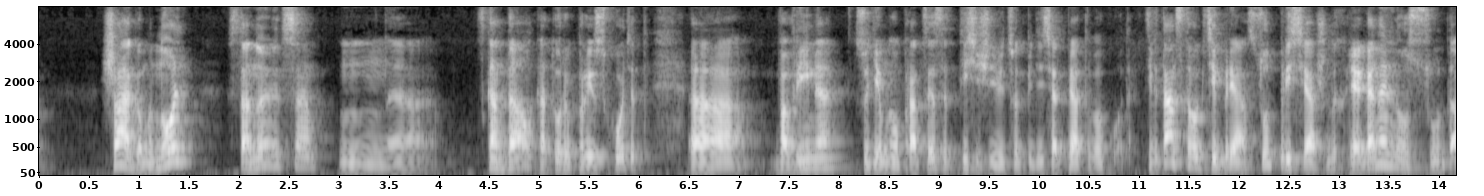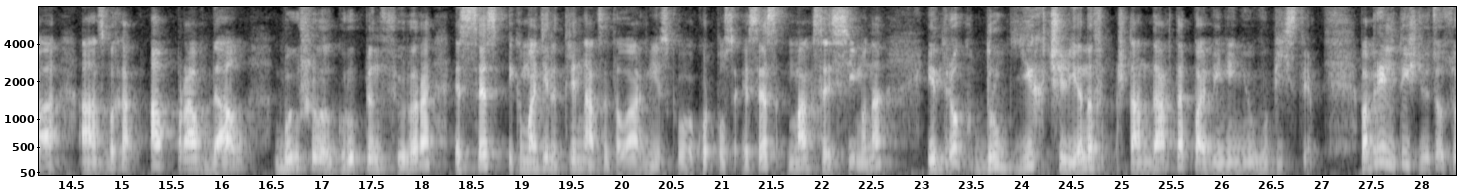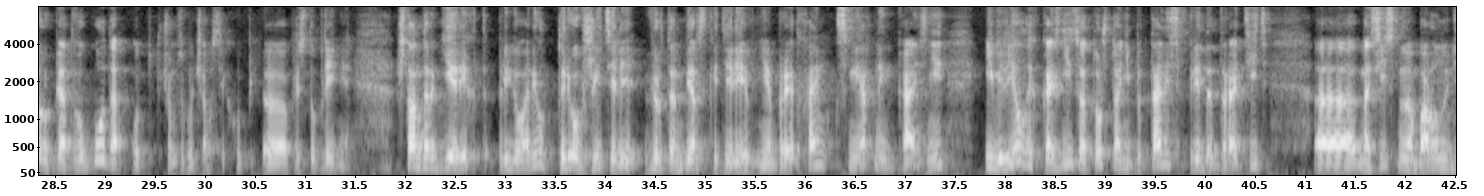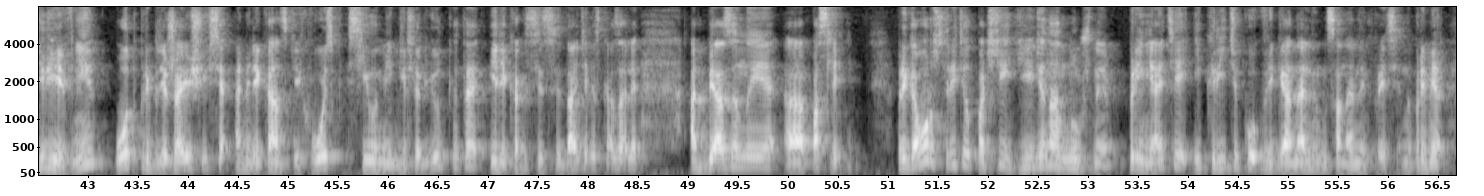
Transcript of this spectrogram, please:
Шагом 0 становится э, скандал, который происходит э, во время судебного процесса 1955 года. 19 октября суд присяжных регионального суда Ансбаха оправдал бывшего группенфюрера СС и командира 13-го армейского корпуса СС Макса Симона и трех других членов штандарта по обвинению в убийстве. В апреле 1945 года, вот в чем заключалось их э, преступление, штандарт Герихт приговорил трех жителей вюртембергской деревни Бредхайм к смертной казни и велел их казнить за то, что они пытались предотвратить Э, насильственную оборону деревни от приближающихся американских войск силами Гитлер-Югента или, как заседатели сказали, обязанные э, последним. Приговор встретил почти единодушное принятие и критику в региональной национальной прессе. Например,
